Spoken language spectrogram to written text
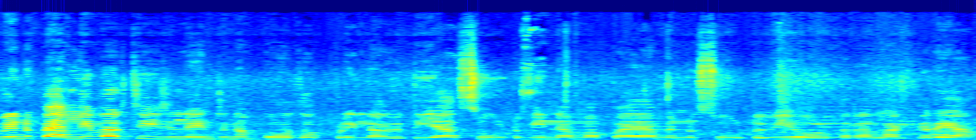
ਮੈਨੂੰ ਪਹਿਲੀ ਵਾਰ ਚੀਜ਼ ਲੈਣ 'ਚ ਨਾ ਬਹੁਤ ਔਪਰੀ ਲੱਗਦੀ ਆ। ਸੂਟ ਵੀ ਨਵਾਂ ਪਾਇਆ, ਮੈਨੂੰ ਸੂਟ ਵੀ ਹੋਰ ਤਰ੍ਹਾਂ ਲੱਗ ਰਿਹਾ।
